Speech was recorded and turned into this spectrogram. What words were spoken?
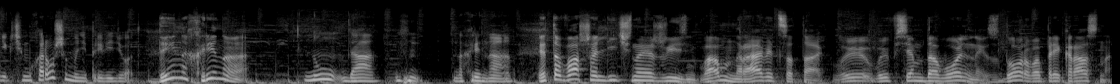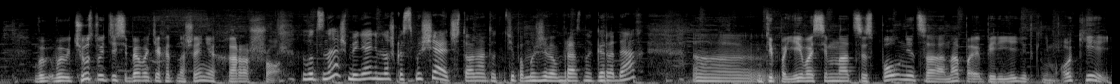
ни к чему хорошему не приведет. Да и нахрена? Ну, да, нахрена. Это ваша личная жизнь. Вам нравится так. Вы, вы всем довольны. Здорово, прекрасно. Вы, вы чувствуете себя в этих отношениях хорошо. Ну, Вот знаешь, меня немножко смущает, что она тут, типа, мы живем в разных городах. э, Ну, Типа, ей 18 исполнится, она переедет к ним. Окей.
